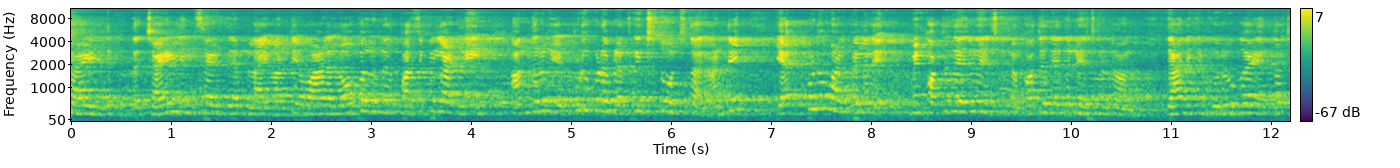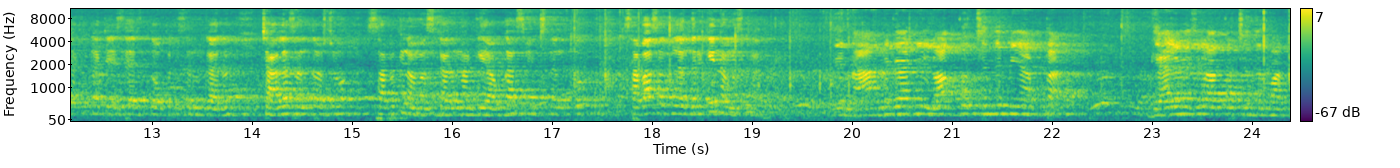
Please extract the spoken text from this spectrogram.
child the child inside them live అంటే వాళ్ళ లోపల ఉన్న పసిపిల్లాడిని అందరూ ఎప్పుడు కూడా బ్రతికించుతూ ఉంచుతారు అంటే ఎప్పుడు వాళ్ళ పిల్లలే మేము కొత్తది ఏదో నేర్చుకుంటాం కొత్తది ఏదో నేర్చుకుంటాం అని. దానికి గురువుగా ఎంతో చక్కగా చేశారు తోపరిసన్ గారు. చాలా సంతోషం. సభకి నమస్కారం. నాకు ఈ అవకాశం ఇచ్చినందుకు సభాసదులందరికీ నమస్కారం. మీ నాన్నగారిని లాక్కొచ్చింది మీ అత్త. గ్యాలరీస్ లాక్కొచ్చింది అనమాట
